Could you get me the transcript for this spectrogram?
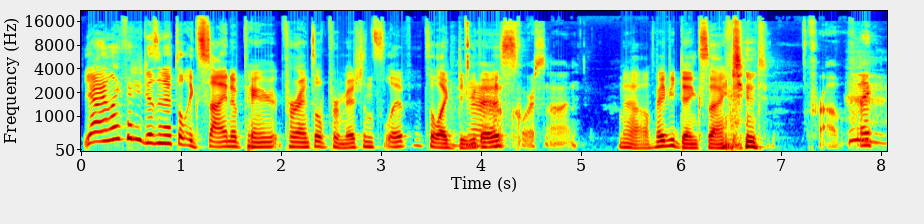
Yeah, I like that he doesn't have to like sign a parent parental permission slip to like do No, this. of course not. No, maybe Dink signed it. Probably.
